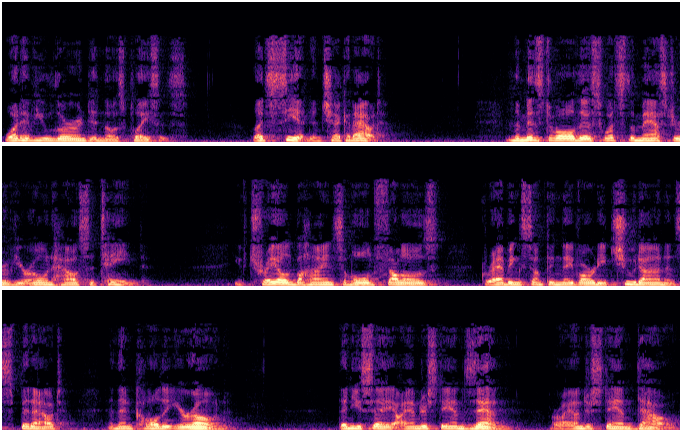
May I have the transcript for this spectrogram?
what have you learned in those places? Let's see it and check it out. In the midst of all this, what's the master of your own house attained? You've trailed behind some old fellows, grabbing something they've already chewed on and spit out, and then called it your own. Then you say, I understand Zen, or I understand Tao.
